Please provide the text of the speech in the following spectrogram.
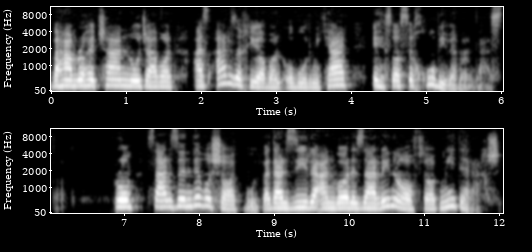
و همراه چند نوجوان از عرض خیابان عبور می کرد احساس خوبی به من دست داد. روم سرزنده و شاد بود و در زیر انوار زرین آفتاب می درخشید.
